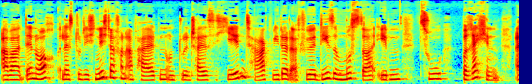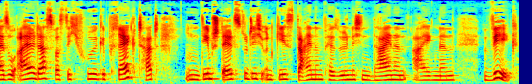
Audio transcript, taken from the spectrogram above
Aber dennoch lässt du dich nicht davon abhalten und du entscheidest dich jeden Tag wieder dafür, diese Muster eben zu brechen. Also all das, was dich früher geprägt hat, dem stellst du dich und gehst deinen persönlichen, deinen eigenen Weg.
